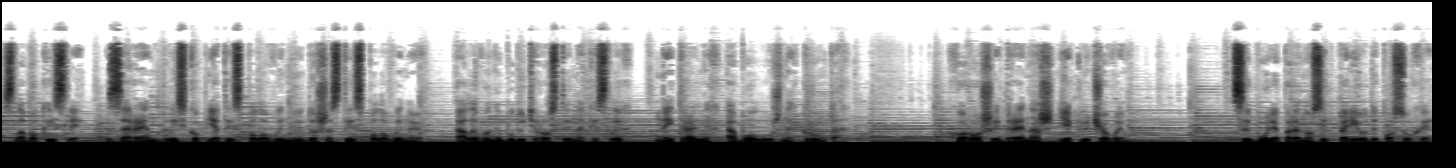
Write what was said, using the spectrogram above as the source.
слабокислі, з близько 5,5 до 6,5, але вони будуть рости на кислих, нейтральних або лужних ґрунтах. Хороший дренаж є ключовим. Цибуля переносить періоди посухи,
